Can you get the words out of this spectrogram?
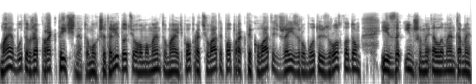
має бути вже практичне, тому вчителі до цього моменту мають попрацювати, попрактикуватись вже із роботою з розкладом і з іншими елементами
